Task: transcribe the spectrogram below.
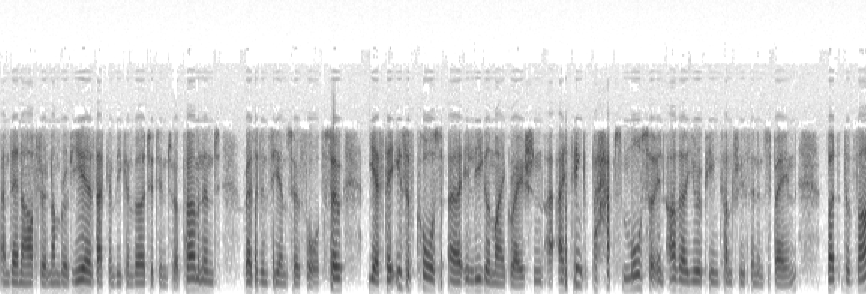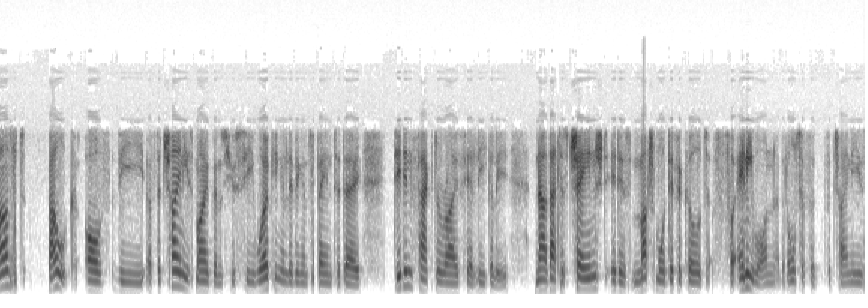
And then after a number of years, that can be converted into a permanent residency and so forth. So, yes, there is, of course, uh, illegal migration. I think perhaps more so in other European countries than in Spain, but the vast bulk of the of the Chinese migrants you see working and living in Spain today did in fact arrive here legally. Now that has changed. It is much more difficult for anyone, but also for, for Chinese,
